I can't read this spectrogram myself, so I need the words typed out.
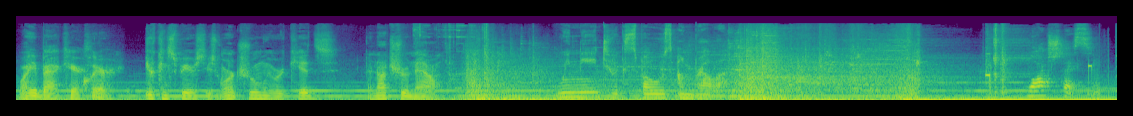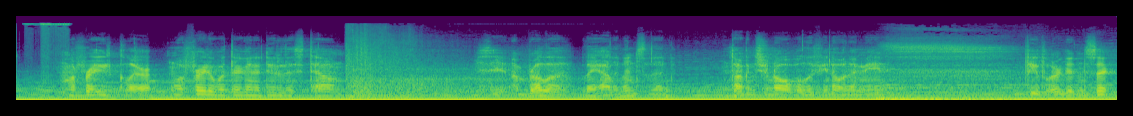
Why are you back here, Claire? Your conspiracies weren't true when we were kids. They're not true now. We need to expose Umbrella. Watch this. I'm afraid, Claire. I'm afraid of what they're gonna do to this town. You see, Umbrella, they had an incident. I'm talking Chernobyl, if you know what I mean. People are getting sick. You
